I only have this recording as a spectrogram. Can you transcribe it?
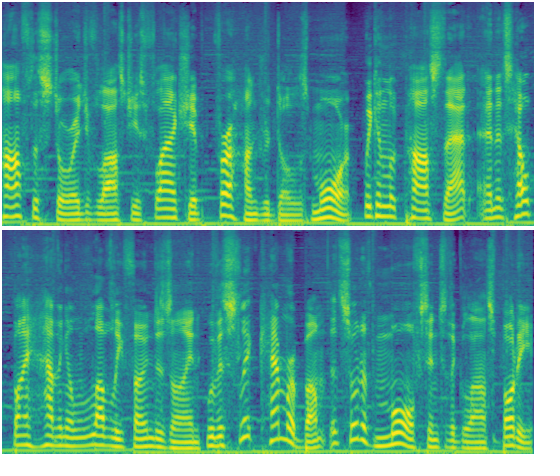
half the storage of last year's flagship for $100 more. We can look past that, and it's helped by having a lovely phone design with a slick camera bump that sort of morphs into the glass body.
